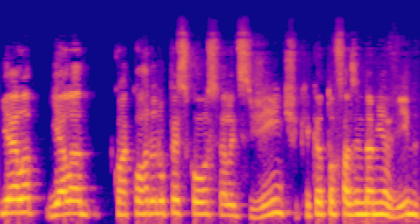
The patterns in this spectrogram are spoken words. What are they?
E ela, e ela com a corda no pescoço. Ela disse: Gente, o que, que eu estou fazendo da minha vida?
